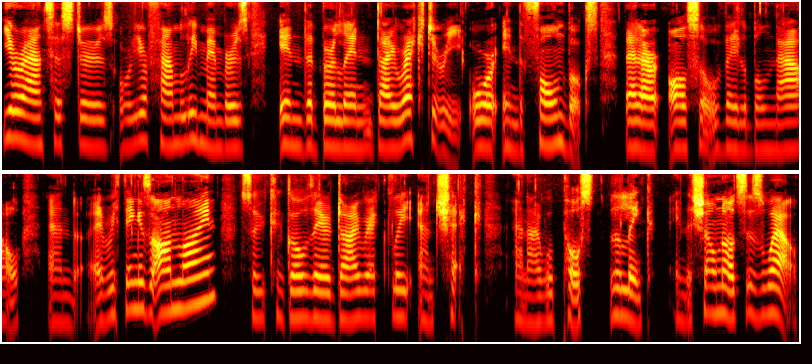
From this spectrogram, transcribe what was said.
your ancestors or your family members in the Berlin directory or in the phone books that are also available now. And everything is online, so you can go there directly and check. And I will post the link in the show notes as well.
